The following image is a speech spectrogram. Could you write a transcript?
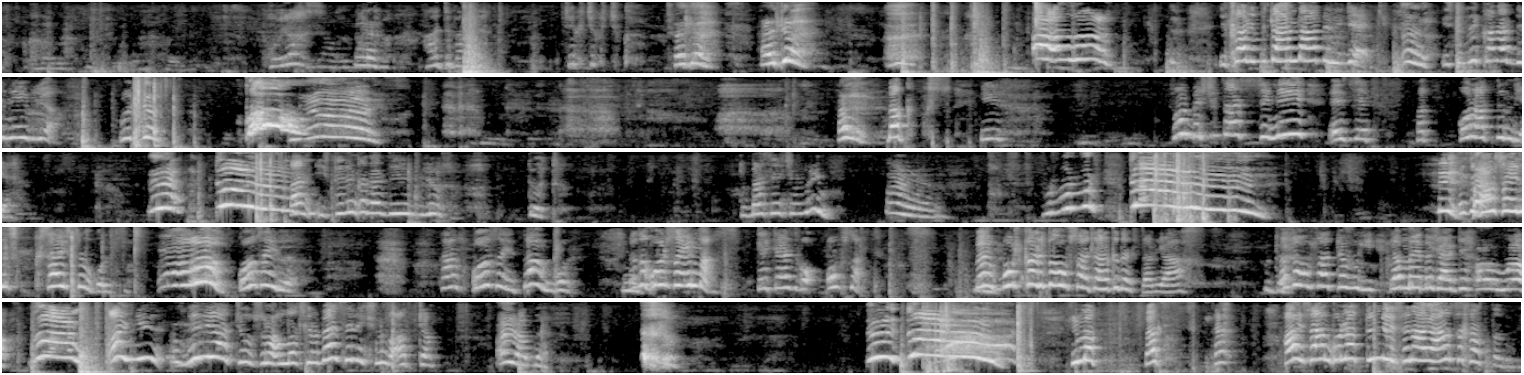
Poyraz. Hadi bende. Çık çık çık. Hadi. Hadi. Ya. Nasıl offside yapmayı becerdi? Allah. Ay ne, nereye atıyorsun Allah aşkına? Ben senin de atacağım. Ay abi. Şimdi bak. Bak. Heh. Hayır sen gol attın diye sen ayağını sakatladın.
